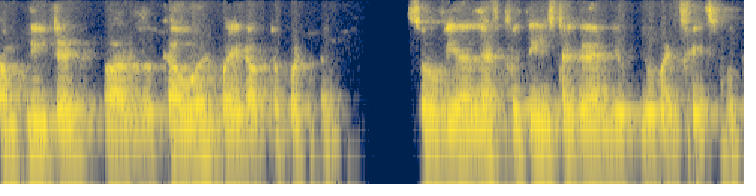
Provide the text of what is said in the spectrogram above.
completed or covered by Dr. Putman. So we are left with Instagram, YouTube, and Facebook.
